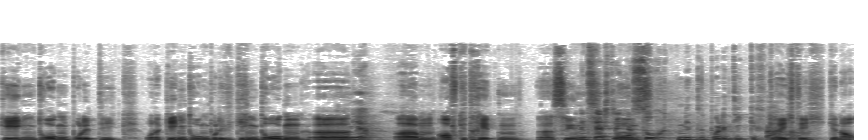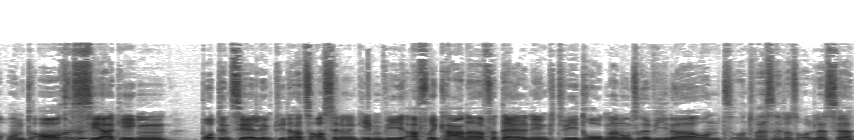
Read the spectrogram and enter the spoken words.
gegen Drogenpolitik oder gegen Drogenpolitik, gegen Drogen äh, Ja. ähm, aufgetreten äh, sind. eine sehr strenge und Suchtmittelpolitik gefahren Richtig, genau. Und auch sehr gegen potenziell irgendwie, da hat es Aussendungen gegeben, wie Afrikaner verteilen irgendwie Drogen an unsere Wiener und, und weiß nicht was alles, ja.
